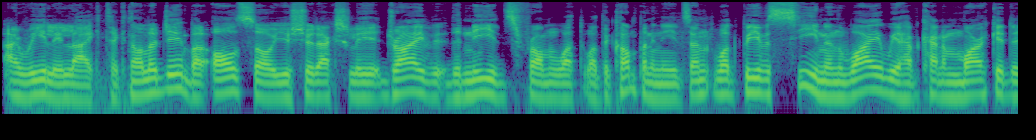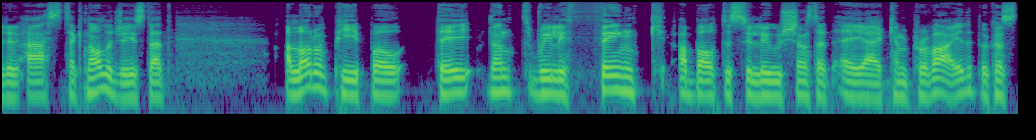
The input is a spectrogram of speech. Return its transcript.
I really like technology, but also you should actually drive the needs from what, what the company needs. And what we have seen and why we have kind of marketed it as technology is that a lot of people they don't really think about the solutions that AI can provide because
